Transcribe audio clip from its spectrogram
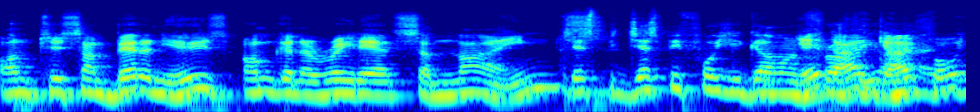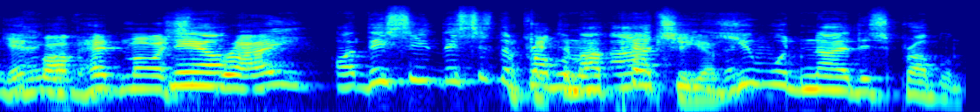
on to some better news. I'm going to read out some names. Just, just before you go on, yeah, Frothy, no, go uh, for it. hang Yep. I've had my Now, spray. uh, this is this is the I've problem, picked them up Archie. Pepsi, You would know this problem.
